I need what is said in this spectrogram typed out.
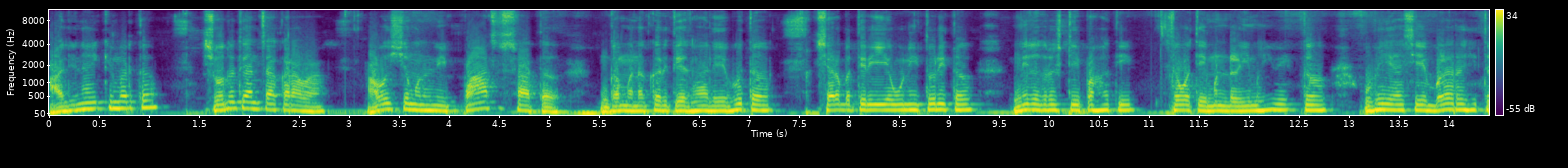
आली नाही की मर्त शोध त्यांचा करावा. अवश्य म्हणून पाच सात गमन करीते झाले भूत. शरबतिरी येऊन त्वरित निजदृष्टी पाहती सवते मंडळी महिव्यक्त. उभे असे बळरहित.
